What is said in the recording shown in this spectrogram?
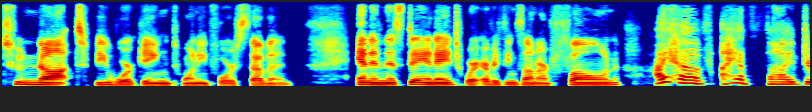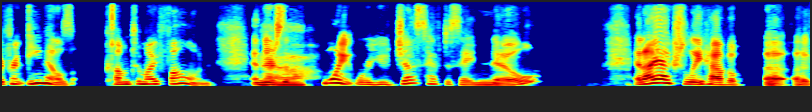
to not be working 24 7 and in this day and age where everything's on our phone i have i have five different emails come to my phone. And there's a point where you just have to say no. And i actually have a, a, a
